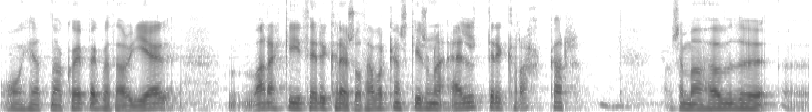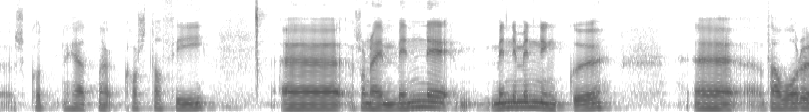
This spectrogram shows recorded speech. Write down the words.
og hérna kaupa eitthvað þar. Ég var ekki í þeirri kres og það var kannski svona eldri krakkar sem að höfðu uh, sko, hérna, kost á því uh, svona í minni, minni minningu uh, það voru,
